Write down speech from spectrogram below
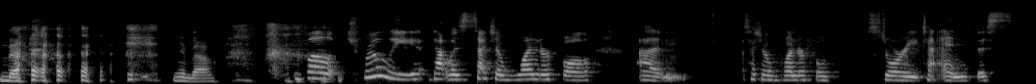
no. you know, Well, truly, that was such a wonderful, um, such a wonderful story to end this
